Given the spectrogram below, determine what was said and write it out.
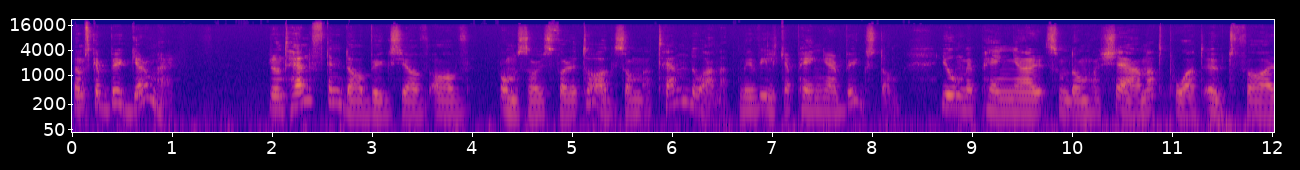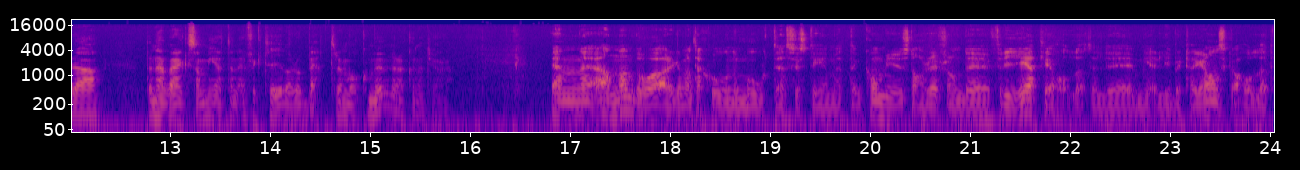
Vem ska bygga de här? Runt hälften idag byggs ju av, av omsorgsföretag som Attendo och annat. Med vilka pengar byggs de? Jo, med pengar som de har tjänat på att utföra den här verksamheten effektivare och bättre än vad kommunerna har kunnat göra. En annan då argumentation mot det systemet den kommer ju snarare från det frihetliga hållet eller det mer libertarianska hållet.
